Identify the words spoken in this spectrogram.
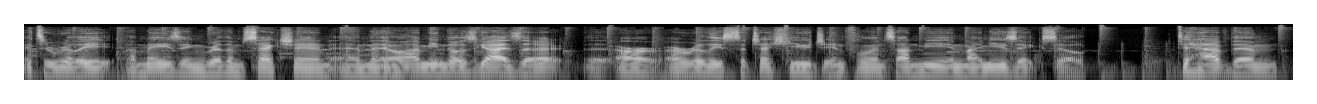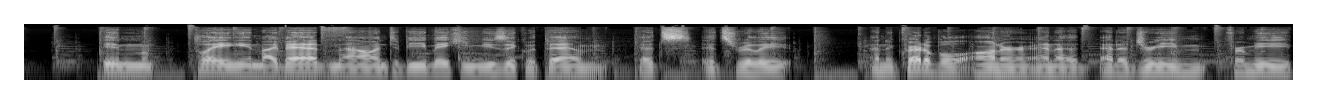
it's a really amazing rhythm section, and then you know, I mean those guys are, are are really such a huge influence on me and my music. So to have them in playing in my band now and to be making music with them, it's it's really an incredible honor and a and a dream for me.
